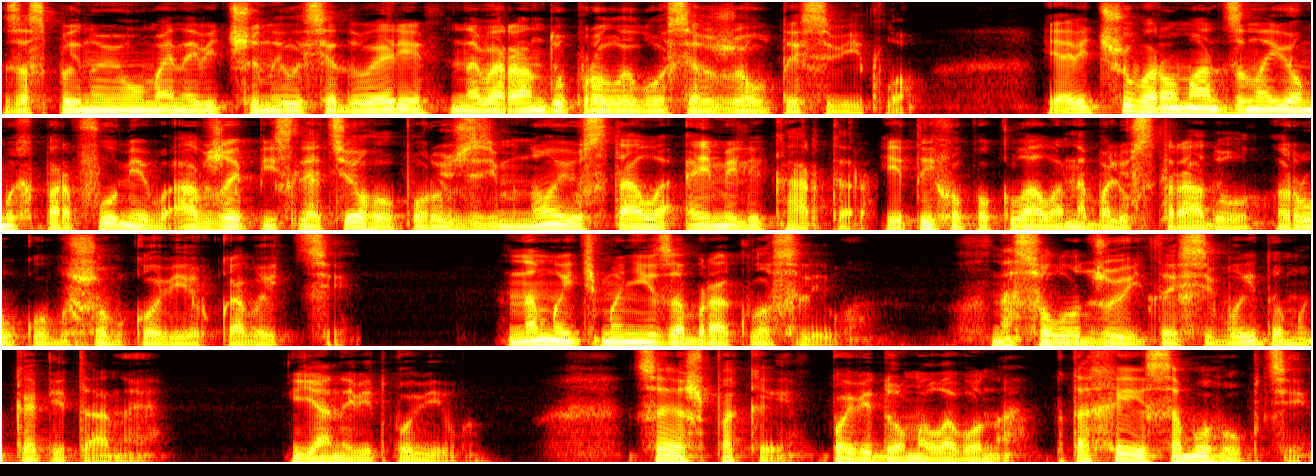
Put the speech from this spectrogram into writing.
За спиною у мене відчинилися двері, на веранду пролилося жовте світло. Я відчув аромат знайомих парфумів, а вже після цього поруч зі мною стала Емілі Картер і тихо поклала на балюстраду руку в шовковій рукавиці. На мить мені забракло слів. Насолоджуйтесь видом, капітане. Я не відповів. Це шпаки, повідомила вона, птахи і самогубці.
